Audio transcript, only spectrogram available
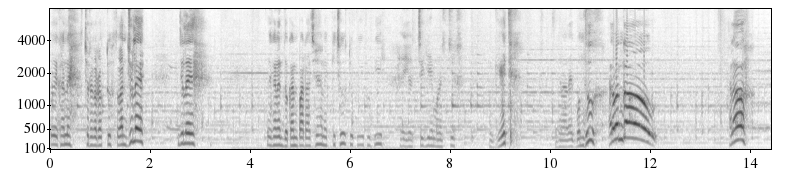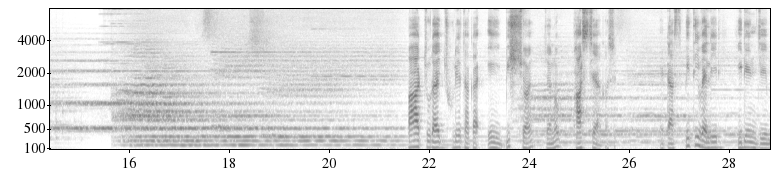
তো এখানে ছোটোখাটো একটু দোকান। ঝুলে ঝুলে। এখানে দোকানপাট আছে, অনেক কিছু, টুপি, ফুপি। এই হচ্ছে গিয়ে মনেস্ট্রির গেট এখানে আরেক বন্ধু। হ্যালো বন্ধু! হ্যালো পাহাড় চূড়ায় ঝুলে থাকা এই বিস্ময় যেন ভাসছে আকাশে। এটা স্পিতি ভ্যালির হিডেন জেম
